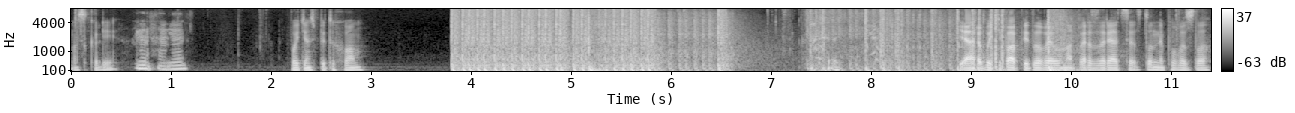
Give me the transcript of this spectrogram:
на скалі. Угу. Потім з петухом. Я бо тіпа підловили на перезарядці, то не повезло.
